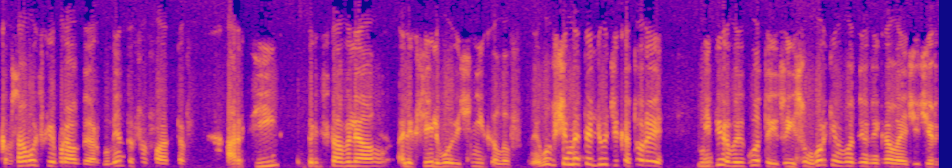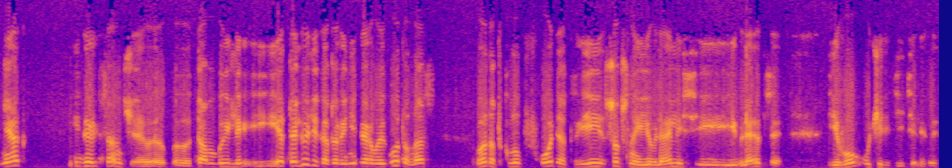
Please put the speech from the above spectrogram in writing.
«Комсомольская правда», «Аргументов и фактов», «Арти» представлял Алексей Львович Николов. И, в общем, это люди, которые не первый год, и, Сунгоркин Владимир Николаевич, и Черняк Игорь Александрович э, там были. И это люди, которые не первый год у нас в этот клуб входят и, собственно, являлись и являются его учредителями.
